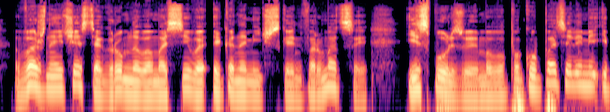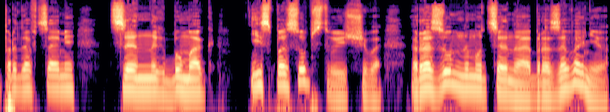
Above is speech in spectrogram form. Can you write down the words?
– важная часть огромного массива экономической информации, используемого покупателями и продавцами ценных бумаг и способствующего разумному ценообразованию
